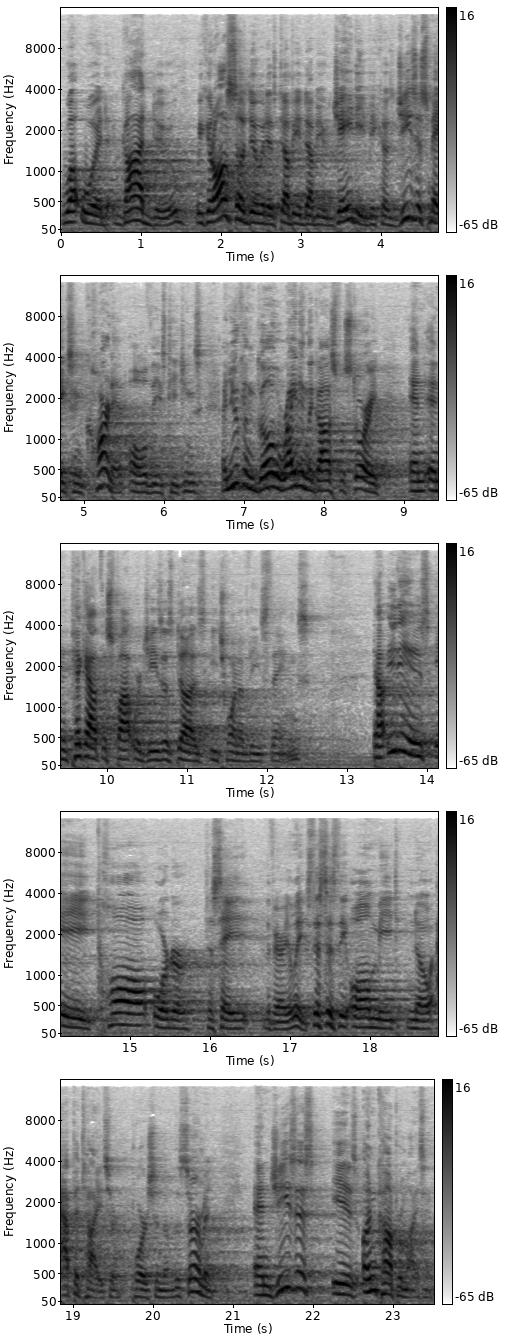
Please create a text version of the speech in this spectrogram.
what would God do? We could also do it as WWJD because Jesus makes incarnate all of these teachings, and you can go right in the gospel story and, and pick out the spot where Jesus does each one of these things. Now, it is a tall order to say the very least. This is the all meat, no appetizer portion of the sermon. And Jesus is uncompromising.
